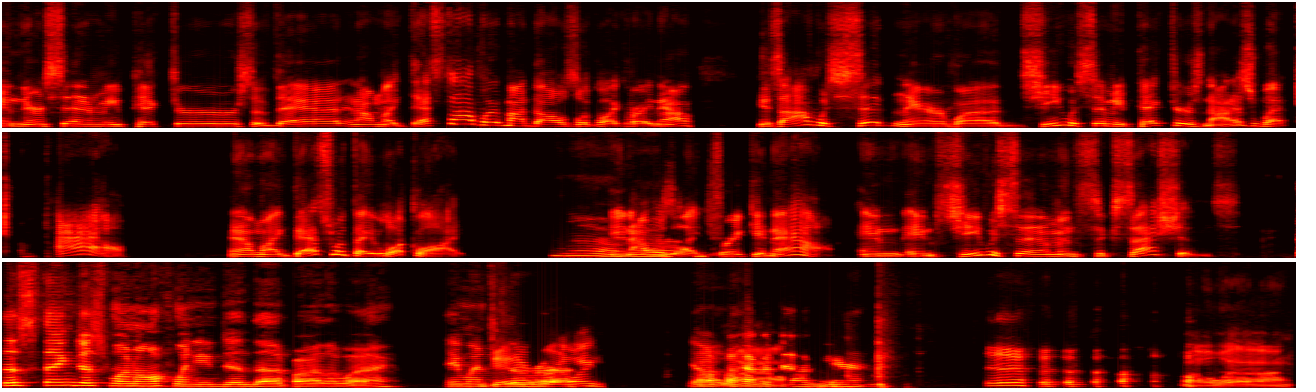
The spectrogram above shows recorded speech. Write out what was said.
and they're sending me pictures of that, and I'm like, that's not what my dolls look like right now, because I was sitting there while she was sending me pictures, and I just went pow, and I'm like, that's what they look like no, and I was like freaking out. And and she was sending them in successions. this thing just went off when you did that, by the way. It went Did to the it really? Yep, Oh, I have it down here. Oh wow! Uh-uh.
